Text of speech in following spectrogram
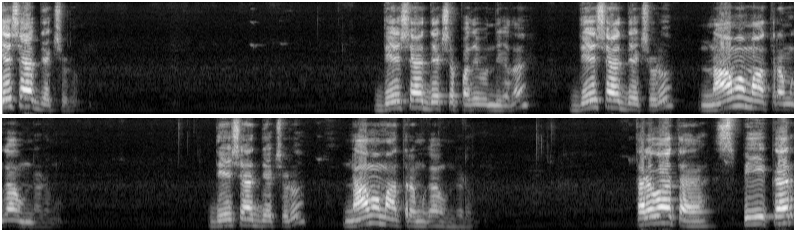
దేశాధ్యక్షుడు. దేశాధ్యక్ష పదవి ఉంది కదా దేశాధ్యక్షుడు నామమాత్రముగా ఉండడం దేశాధ్యక్షుడు నామమాత్రముగా ఉండడం. తర్వాత speaker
